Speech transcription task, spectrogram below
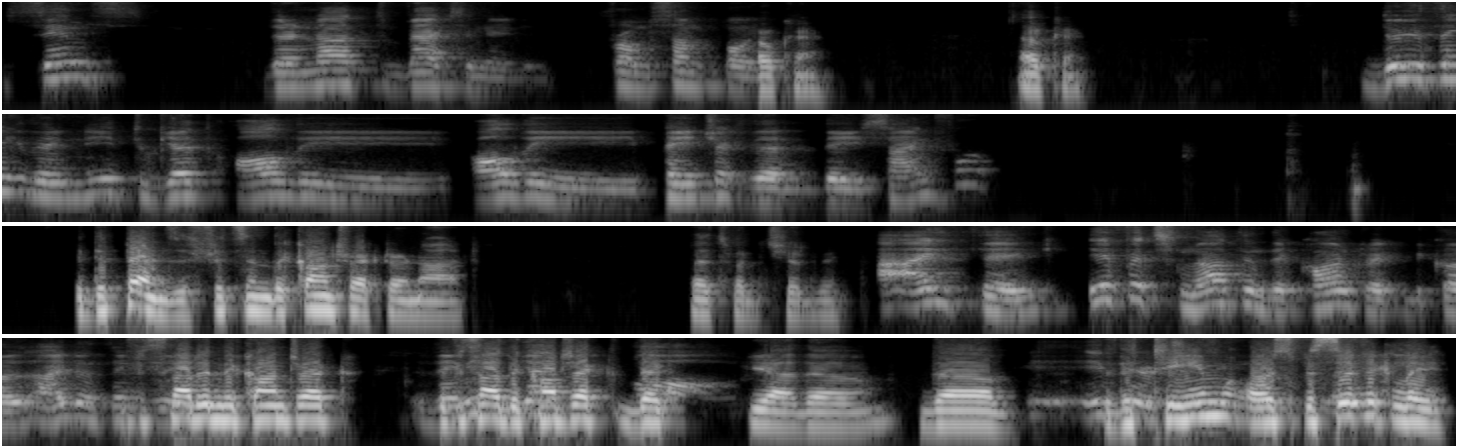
since they're not vaccinated from some point. okay, okay. Do you think they need to get all the all the paycheck that they signed for? It depends if it's in the contract or not. That's what it should be. I think if it's not in the contract, because I don't think If it's they- not in the contract, if it's not the contract, the yeah, the the If the team or specifically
